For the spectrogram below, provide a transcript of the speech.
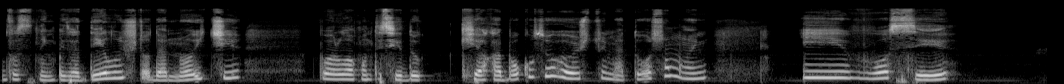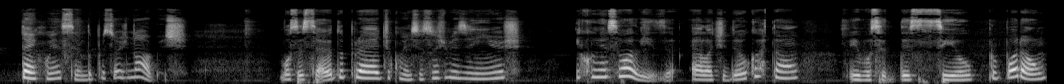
você tem pesadelos toda noite por um acontecido que acabou com seu rosto e matou a sua mãe e você tem conhecendo pessoas novas. Você saiu do prédio, conheceu seus vizinhos e conheceu a Lisa. Ela te deu o cartão e você desceu pro porão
